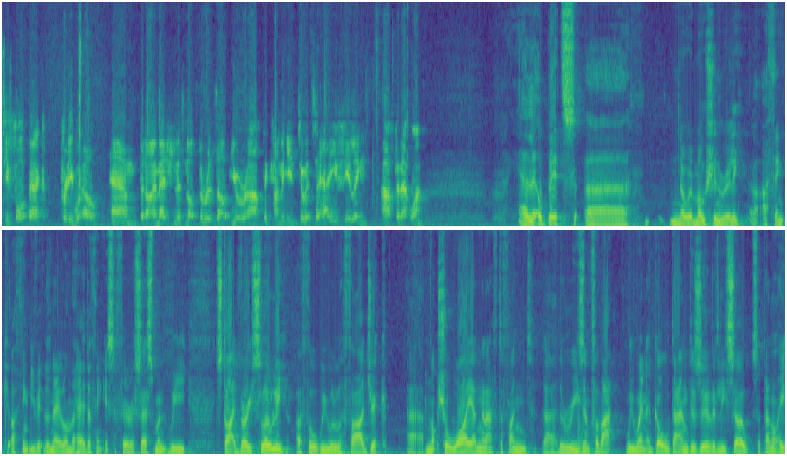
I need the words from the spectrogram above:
obviously fought back pretty well, um, but I imagine it's not the result you were after coming into it. So, how are you feeling after that one? Yeah, a little bit. Uh, no emotion, really. I think I think you've hit the nail on the head. I think it's a fair assessment. We started very slowly. I thought we were lethargic. Uh, I'm not sure why. I'm going to have to find uh, the reason for that. We went a goal down, deservedly so. It's a penalty.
